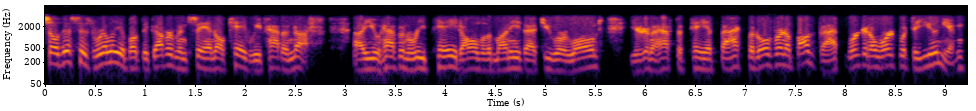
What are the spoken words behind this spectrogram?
So this is really about the government saying, okay, we've had enough. Uh, you haven't repaid all of the money that you were loaned. You're going to have to pay it back. But over and above that, we're going to work with the union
